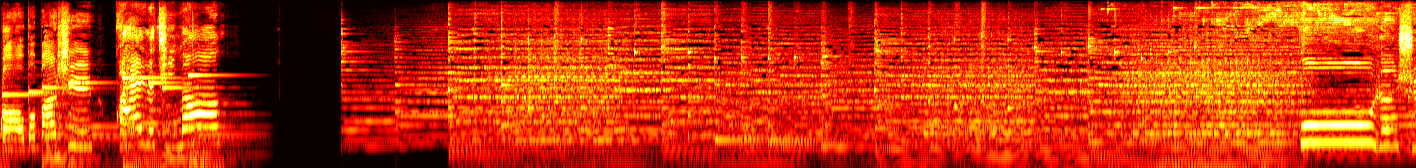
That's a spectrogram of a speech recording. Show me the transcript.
宝宝巴士快乐启蒙。古人学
